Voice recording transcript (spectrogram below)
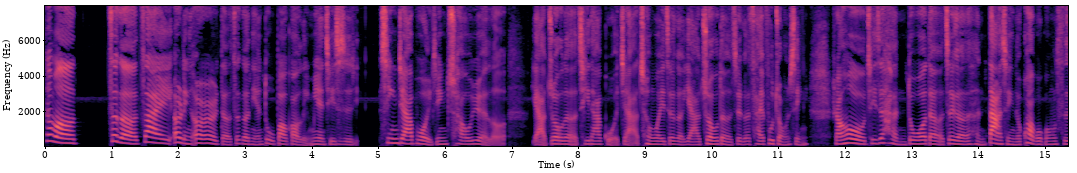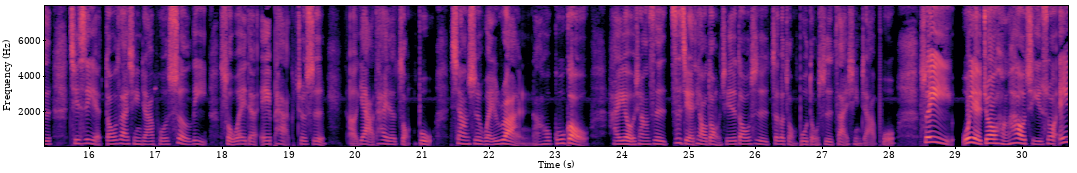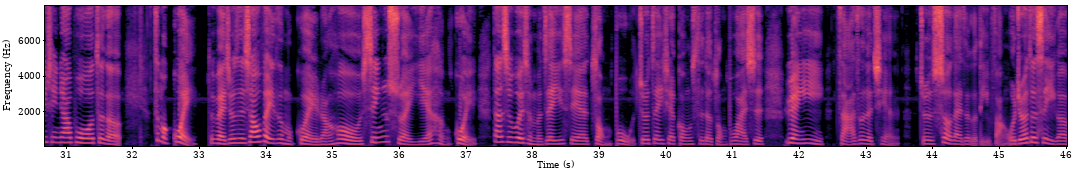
那么这个在二零二二的这个年度报告里面，其实。新加坡已经超越了亚洲的其他国家，成为这个亚洲的这个财富中心。然后，其实很多的这个很大型的跨国公司，其实也都在新加坡设立所谓的 APAC，就是呃亚太的总部，像是微软，然后 Google，还有像是字节跳动，其实都是这个总部都是在新加坡。所以我也就很好奇说，诶，新加坡这个这么贵。对不对？就是消费这么贵，然后薪水也很贵，但是为什么这一些总部，就这一些公司的总部，还是愿意砸这个钱，就是设在这个地方？我觉得这是一个，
